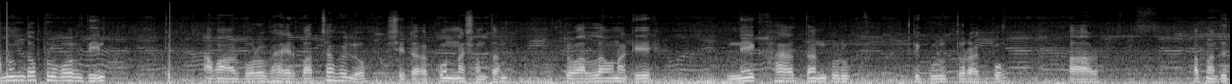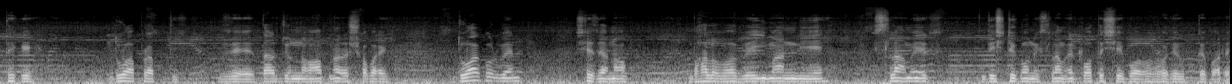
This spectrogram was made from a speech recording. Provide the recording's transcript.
আনন্দপ্রবল দিন। তো আমার বড় ভাইয়ের বাচ্চা হইল, সেটা কন্যা সন্তান। তো আল্লাহ ওনাকে নেক হায়াত দান করুক গুরুত্ব রাখব। আর আপনাদের থেকে দোয়া প্রাপ্তি, যে তার জন্য আপনারা সবাই দোয়া করবেন, সে যেন ভালোভাবে ইমান নিয়ে ইসলামের দৃষ্টিকোণ, ইসলামের পথে সে বড় হয়ে উঠতে পারে,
